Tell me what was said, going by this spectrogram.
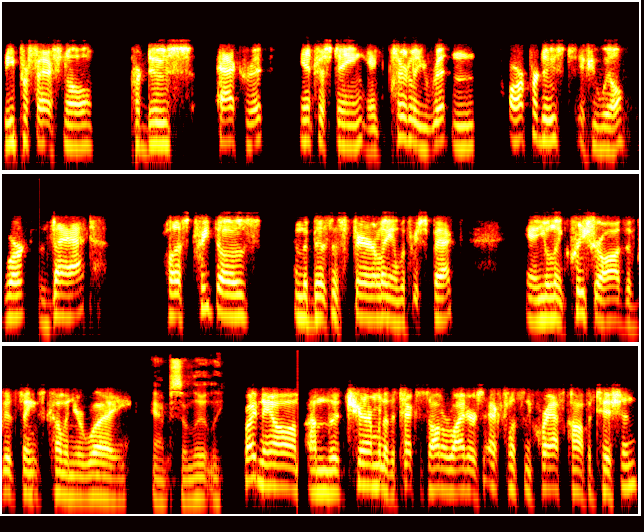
be professional, produce accurate, interesting, and clearly written or produced, if you will, work that, plus treat those in the business fairly and with respect, and you'll increase your odds of good things coming your way. Absolutely. Right now, I'm the chairman of the Texas Auto Writers Excellence in Craft Competition,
